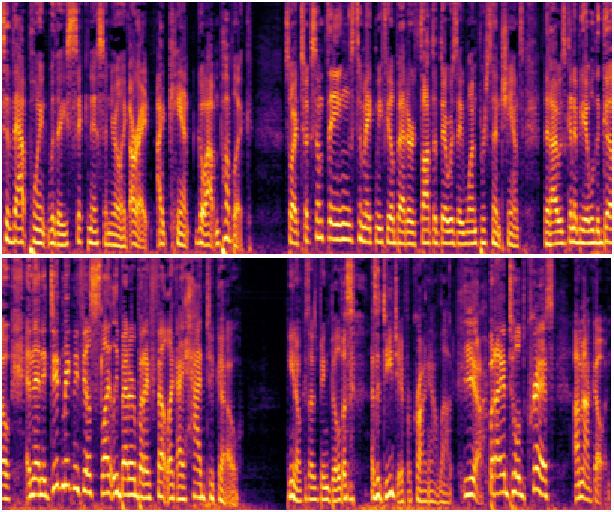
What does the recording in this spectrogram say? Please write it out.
to that point with a sickness and you're like, all right, I can't go out in public. So I took some things to make me feel better, thought that there was a 1% chance that I was going to be able to go. And then it did make me feel slightly better, but I felt like I had to go, you know, because I was being billed as, as a DJ for crying out loud. Yeah. But I had told Chris, I'm not going.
